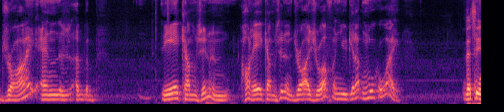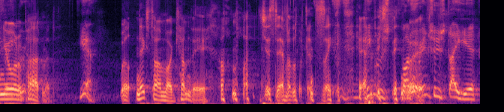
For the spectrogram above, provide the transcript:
dry, and a, the air comes in, and hot air comes in and dries you off, and you get up and walk away. That's, in your apartment? Yeah. Well, next time I come there, I might just have a look and see. People, who, my works. friends who stay here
